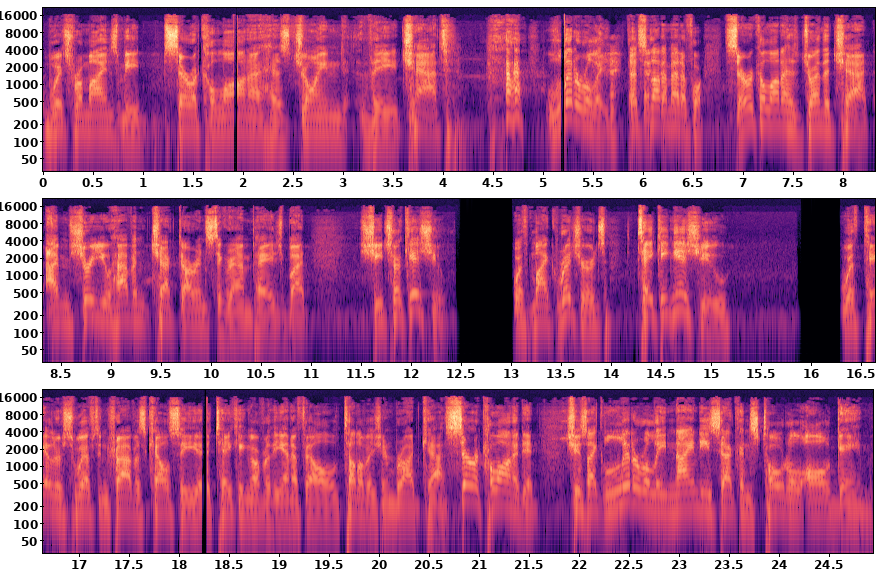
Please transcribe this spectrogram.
Which reminds me, Sarah Kalana has joined the chat. Literally, that's not a metaphor. Sarah Kalana has joined the chat. I'm sure you haven't checked our Instagram page, but she took issue with Mike Richards taking issue with Taylor Swift and Travis Kelce uh, taking over the NFL television broadcast. Sarah Kalana did. She's like literally 90 seconds total all game.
